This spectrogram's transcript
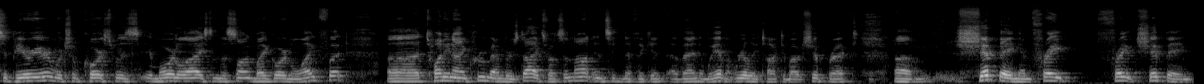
Superior, which of course was immortalized in the song by Gordon Lightfoot. Uh, 29 crew members died, so it's a not insignificant event, and we haven't really talked about shipwrecks. Um, shipping and freight freight shipping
